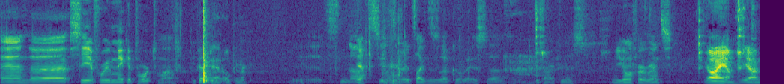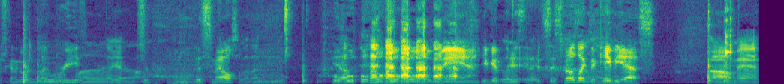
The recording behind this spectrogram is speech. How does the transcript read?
and uh, see if we make it to work tomorrow. You got that opener. It's not Yeah. see-through. It's like the Zoko base, uh, darkness. You going for a rinse? Oh, I am. Yeah, I'm just gonna go ahead and let it breathe. My Oh, yeah. God. The smell. Some of that. Yeah. Oh man. You can. Let me It, see that. it's, it smells like the KBS. Oh man,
